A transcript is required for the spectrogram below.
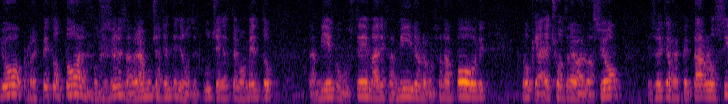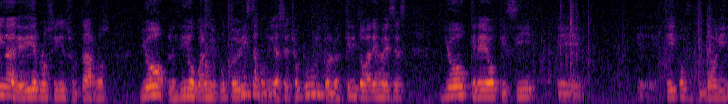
yo respeto todas las posiciones. Habrá mucha gente que nos escuche en este momento, también como usted, madre familia, una persona pobre, ¿no? que ha hecho otra evaluación. Eso hay que respetarlo sin agredirnos, sin insultarnos. Yo les digo cuál es mi punto de vista, porque ya se ha hecho público, lo he escrito varias veces. Yo creo que sí, eh, eh, Keiko Fujimori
